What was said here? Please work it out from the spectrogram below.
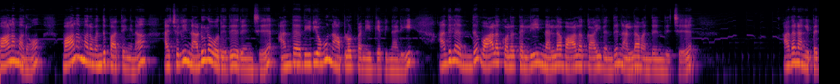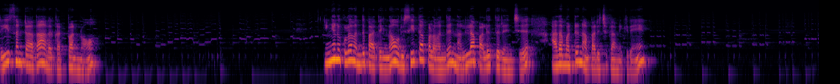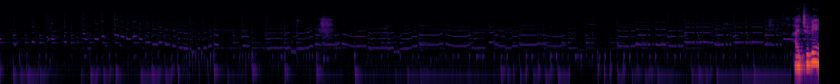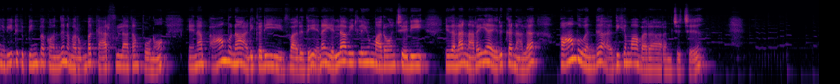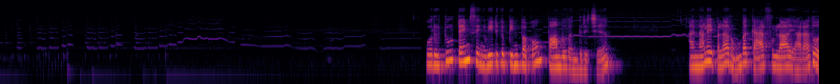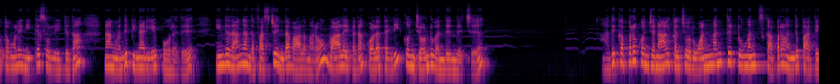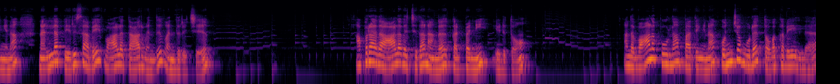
வாழை மரம் வாழை மரம் வந்து பார்த்தீங்கன்னா ஆக்சுவலி நடுவில் ஒரு இது இருந்துச்சு. அந்த வீடியோவும் நான் அப்லோட் பண்ணியிருக்கேன் பின்னாடி. அதில் இருந்து வாழை தள்ளி நல்லா வாழைக்காய் வந்து நல்லா வந்துருந்துச்சு. அதை நாங்கள் இப்போ ரீசண்டாக தான் அதை கட் பண்ணோம். இங்கனுக்குள்ளே வந்து பார்த்தீங்கன்னா ஒரு சீத்தாப்பழம் வந்து நல்லா பழுத்து இருந்துச்சு. அதை மட்டும் நான் பறித்து காமிக்கிறேன். ஆக்சுவலி எங்கள் வீட்டுக்கு பின்பக்கம் வந்து நம்ம ரொம்ப கேர்ஃபுல்லாக தான் போகணும் ஏன்னா பாம்புனா அடிக்கடி வருது. ஏன்னா எல்லா வீட்லேயும் மரம் செடி இதெல்லாம் நிறையா இருக்கனால பாம்பு வந்து அதிகமாக வர ஆரம்பிச்சிச்சு. ஒரு டூ டைம்ஸ் எங்கள் வீட்டுக்கு பின்பக்கம் பாம்பு வந்துருச்சு. அதனால் இப்போல்லாம் ரொம்ப கேர்ஃபுல்லாக யாராவது ஒருத்தவங்களே நிற்க சொல்லிட்டு தான் நாங்கள் வந்து பின்னாடியே போகிறது இந்த தாங்க அந்த ஃபஸ்ட்டு இந்த வாழை மரம். வாழை இப்போ தான் கொலை தள்ளி கொஞ்சோண்டு வந்துருந்துச்சு. அதுக்கப்புறம் கொஞ்ச நாள் கழிச்சு ஒரு ஒன் மந்த்து டூ மந்த்ஸ்க்கு அப்புறம் வந்து பார்த்தீங்கன்னா நல்லா பெருசாகவே வாழைத்தார் வந்து வந்துருச்சு. அப்புறம் அதை ஆளை வச்சு தான் நாங்கள் கட் பண்ணி எடுத்தோம். அந்த வாழைப்பூலாம் பார்த்தீங்கன்னா கொஞ்சம் கூட துவக்கவே இல்லை.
